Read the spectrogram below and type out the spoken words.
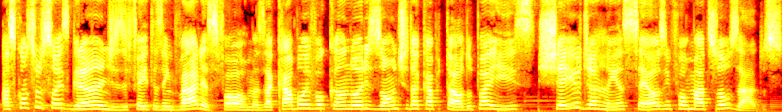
As construções grandes e feitas em várias formas acabam evocando o horizonte da capital do país, cheio de arranha-céus em formatos ousados.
